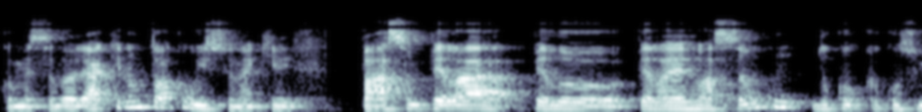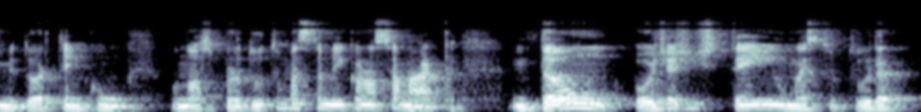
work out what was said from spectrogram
começando a olhar que não tocam isso, né? Que passam pela, pelo, pela relação com, do, que o consumidor tem com o nosso produto, mas também com a nossa marca. Então, hoje a gente tem uma estrutura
